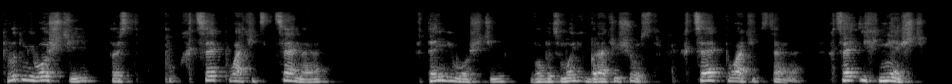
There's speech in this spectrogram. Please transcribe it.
Trud miłości to jest, chcę płacić cenę w tej miłości wobec moich braci i sióstr. Chcę płacić cenę. Chcę ich nieść.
